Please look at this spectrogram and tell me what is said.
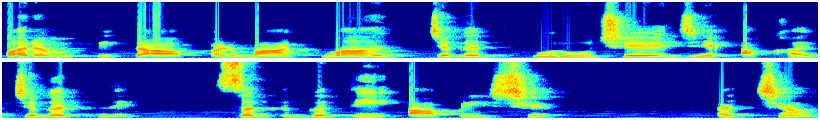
પરમ પિતા પરમાત્મા જગત ગુરુ છે જે આખા જગતને સદગતિ આપે છે. અચ્છા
